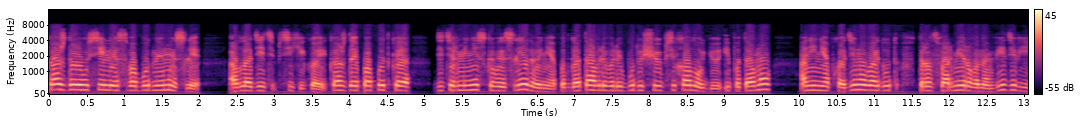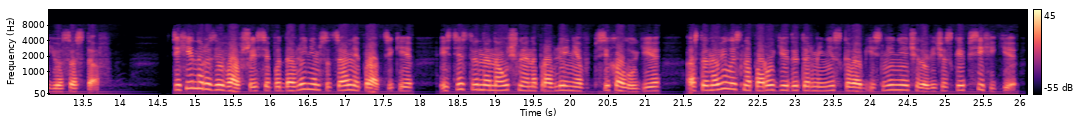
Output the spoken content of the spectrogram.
Каждое усилие свободной мысли овладеть психикой, каждая попытка детерминистского исследования подготавливали будущую психологию, и потому они необходимо войдут в трансформированном виде в ее состав. Стихийно развивавшееся под давлением социальной практики естественное научное направление в психологии остановилось на пороге детерминистского объяснения человеческой психики –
